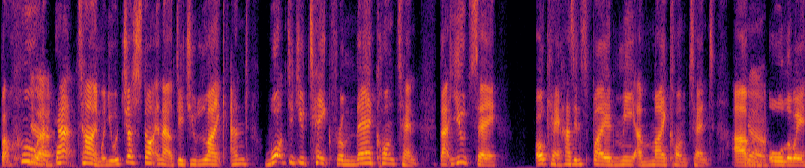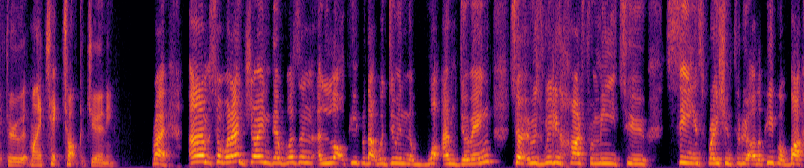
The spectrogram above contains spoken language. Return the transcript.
but who yeah. at that time when you were just starting out did you like, and what did you take from their content that you'd say, okay, has inspired me and my content um, yeah. all the way through my TikTok journey? Right. Um. So when I joined, there wasn't a lot of people that were doing the, what I'm doing. So it was really hard for me to see inspiration through other people. But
